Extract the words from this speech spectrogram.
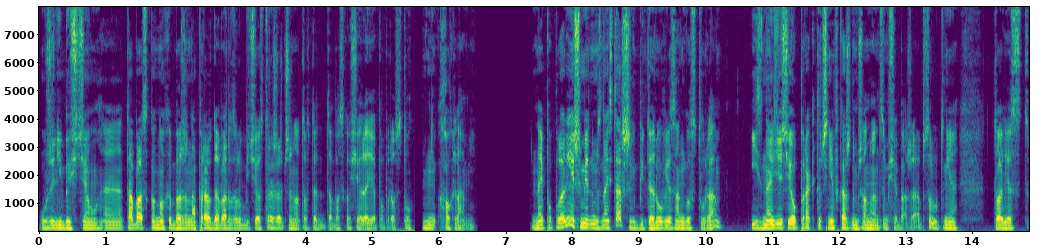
użylibyście e, tabasco, no chyba, że naprawdę bardzo lubicie ostre rzeczy, no to wtedy tabasco się leje po prostu mm, chochlami. Najpopularniejszym, jednym z najstarszych biterów jest Angostura, i znajdziecie ją praktycznie w każdym szanującym się barze. Absolutnie to jest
